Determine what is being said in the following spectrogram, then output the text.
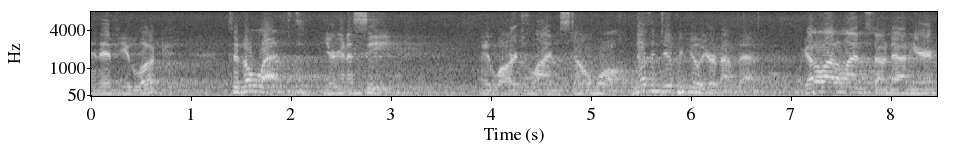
And if you look to the left, you're going to see a large limestone wall. Nothing too peculiar about that. We got a lot of limestone down here.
